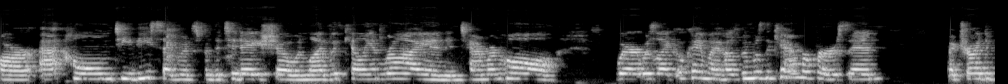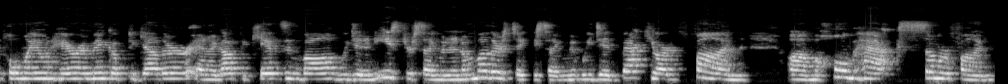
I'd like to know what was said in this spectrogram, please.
our at-home TV segments for the Today Show and Live with Kelly and Ryan and Tamron Hall, where it was like, okay, my husband was the camera person. I tried to pull my own hair and makeup together, and I got the kids involved. We did an Easter segment and a Mother's Day segment. We did backyard fun, um, home hacks, summer fun,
